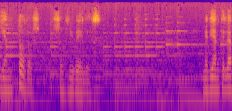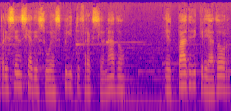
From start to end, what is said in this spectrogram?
y en todos sus niveles. Mediante la presencia de su espíritu fraccionado, el Padre Creador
